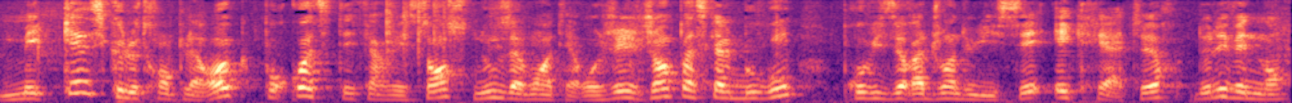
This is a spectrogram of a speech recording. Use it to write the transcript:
Mais qu'est-ce que le tremplin rock? Pourquoi cette effervescence? Nous avons interrogé Jean-Pascal Bougon, proviseur adjoint du lycée et créateur de l'événement.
